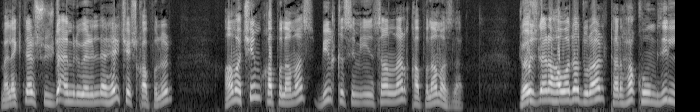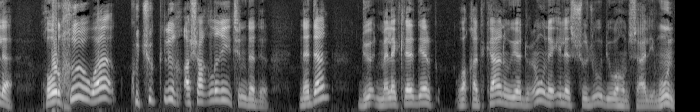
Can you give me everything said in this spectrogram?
Melekler sücde emri verirler. Her çeşit kapılır. Ama kim kapılamaz? Bir kısım insanlar kapılamazlar. Gözleri havada durar. Terhakum zille. Korku ve küçüklük, aşaklığı içindedir. Neden? Melekler diyor وَقَدْ كَانُوا يَدْعُونَ اِلَى السُّجُودِ وَهُمْ سَالِمُونَ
